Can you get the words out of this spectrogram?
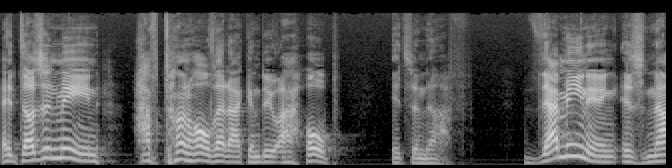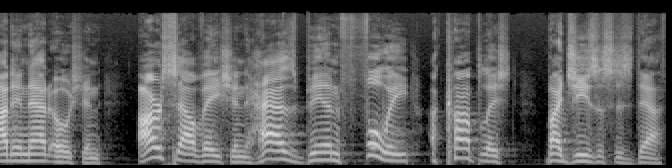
It doesn't mean I've done all that I can do. I hope it's enough. That meaning is not in that ocean. Our salvation has been fully accomplished by Jesus' death.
